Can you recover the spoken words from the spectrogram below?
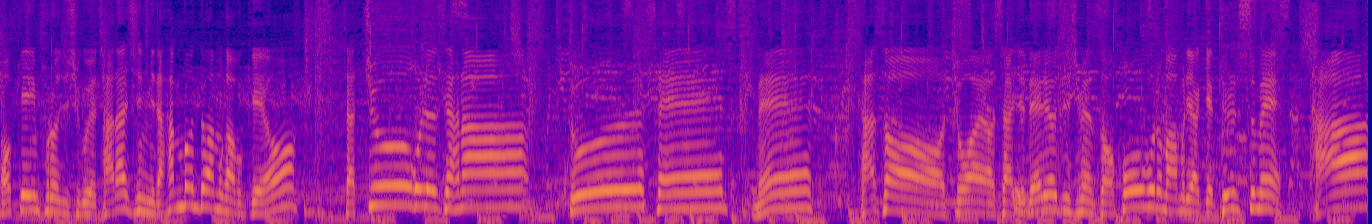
어깨 힘 풀어주시고요. 잘하십니다. 한 번 더 한번 가볼게요. 자, 쭉 올려주세요. 하나, 둘, 셋, 넷, 다섯. 좋아요. 자, 이제 내려주시면서 호흡으로 마무리할게요. 들숨에 다,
